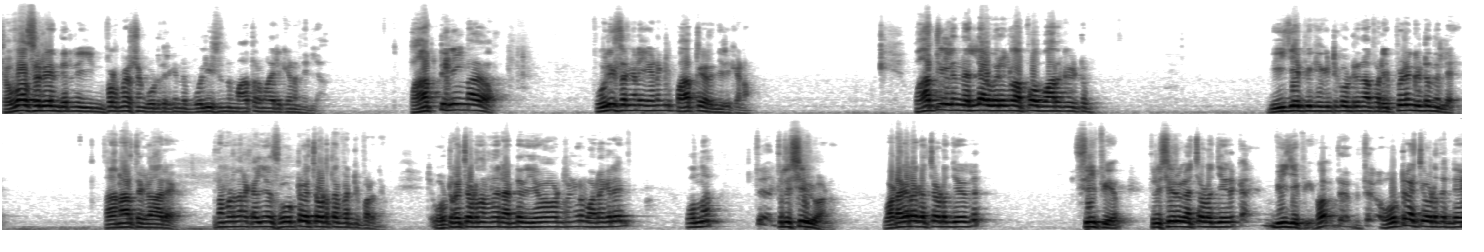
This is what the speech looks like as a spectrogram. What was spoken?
ശോഭാ സുരേന്ദ്രന് ഈ ഇൻഫർമേഷൻ കൊടുത്തിരിക്കുന്നത് പോലീസിൽ നിന്ന് മാത്രമായിരിക്കണമെന്നില്ല. പാർട്ടിയിൽ നിന്നാകാം പോലീസ് അങ്ങനെ ചെയ്യണമെങ്കിൽ പാർട്ടി അറിഞ്ഞിരിക്കണം. പാർട്ടിയിൽ നിന്ന് എല്ലാ വിവരങ്ങളും അപ്പോൾ പാർക്ക് കിട്ടും. ബി ജെ പിക്ക് കിട്ടിക്കൊണ്ടിരുന്ന അപ്പോൾ ഇപ്പോഴും കിട്ടുന്നില്ലേ? സ്ഥാനാർത്ഥികളാർ നമ്മൾ ഇന്നലെ കഴിഞ്ഞ വോട്ട് കച്ചവടത്തെ പറ്റി പറഞ്ഞു. വോട്ട് കച്ചവടം നടന്ന രണ്ട് നിയമമണ്ഡലങ്ങൾ വടകരയും ഒന്ന് തൃശ്ശൂരുമാണ്. വടകര കച്ചവടം ചെയ്തത് സി പി എം തൃശ്ശൂർ കച്ചവടം ചെയ്ത് ബി ജെ പി. ഇപ്പം വോട്ട് കച്ചവടത്തിന്റെ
